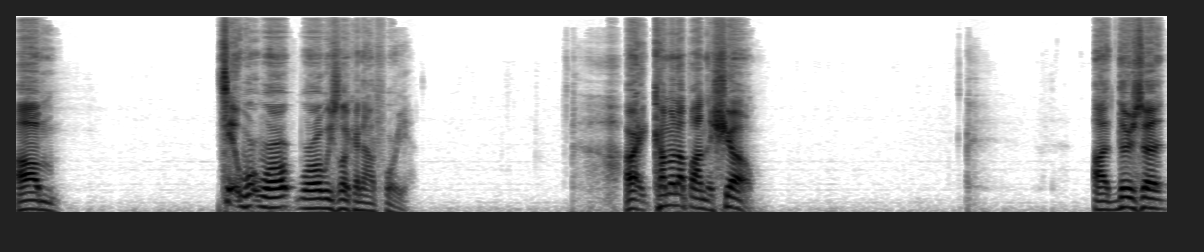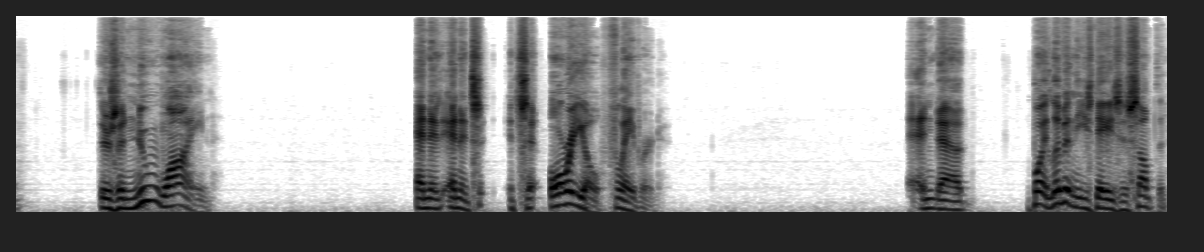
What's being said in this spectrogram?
Um, see, we're, we're we're always looking out for you. All right, coming up on the show. Uh, there's a there's a new wine, and it and it's it's Oreo flavored. And uh, boy, living these days is something.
